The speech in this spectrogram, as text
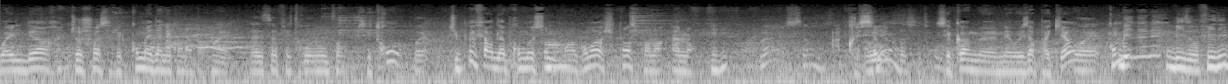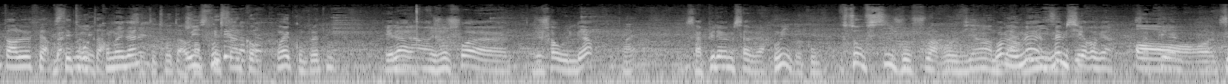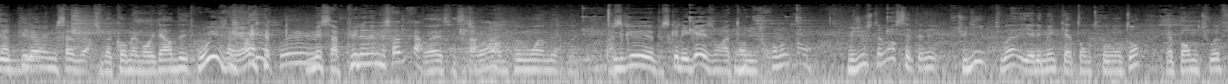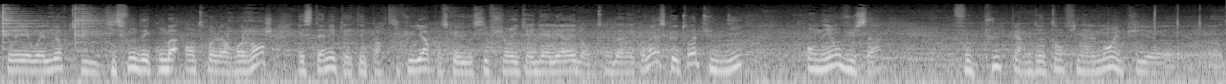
Wilder, Joshua, ça fait combien d'années qu'on a pas Ouais, ça fait trop longtemps. C'est trop. Ouais. Tu peux faire de la promotion pour un combat, je pense, pendant un an. Ouais, c'est ça. Après, Ah c'est oui, bon. c'est trop. C'est comme euh, Mayweather Pacquiao. Ouais. Combien mais, d'années mais ils ont fini par le faire. Bah c'était oui, trop tard. combien d'années C'était trop tard. On Oui, c'était foutait à la 5 ans. Ouais, complètement. Et là, un Joshua, euh, Joshua Wilder, Ouais. Ça plus la même saveur. Oui, donc on- sauf si Joshua revient. Ouais, mais même, même s'il revient, ça Oh, ça c'est la dur. même saveur. Tu vas quand même regarder. Oui, j'ai regardé, mais ça plus la même saveur. Ouais, ce sera Tu vois un peu moins bien. ouais. Parce que, parce que les gars, ils ont attendu trop longtemps. Mais justement, cette année, tu dis, tu vois, il y a les mecs qui attendent trop longtemps. Il y a par exemple, tu vois, Fury et Wilder qui, qui se font des combats entre leurs revanches. Et cette année qui a été particulière parce qu'il y a eu aussi Fury qui a galéré dans ton dernier combat. Est-ce que toi, tu te dis, en ayant vu ça, faut plus perdre de temps finalement et puis, euh,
